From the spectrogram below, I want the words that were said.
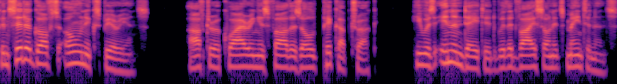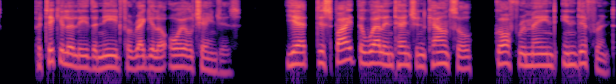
Consider Goff's own experience. After acquiring his father's old pickup truck, he was inundated with advice on its maintenance, particularly the need for regular oil changes. Yet, despite the well intentioned counsel, Goff remained indifferent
